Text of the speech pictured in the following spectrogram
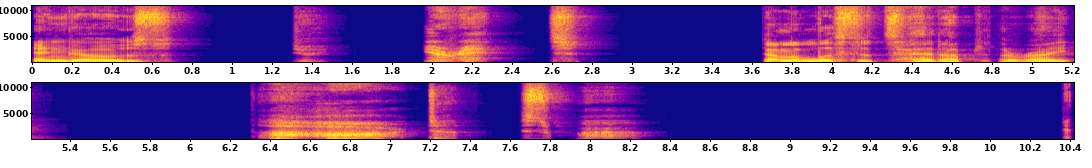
and goes do you hear it kind of lifts its head up to the right the heart of this world the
